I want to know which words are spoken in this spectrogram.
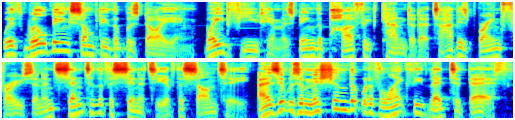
with Will being somebody that was dying, Wade viewed him as being the perfect candidate to have his brain frozen and sent to the vicinity of the Santi, as it was a mission that would have likely led to death.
